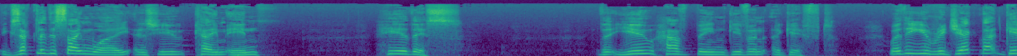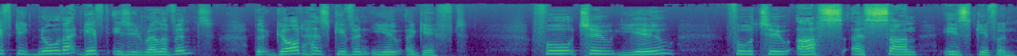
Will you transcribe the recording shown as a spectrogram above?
exactly the same way as you came in, hear this that you have been given a gift. Whether you reject that gift, ignore that gift, is irrelevant. That God has given you a gift. For to you, for to us, a son is given.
